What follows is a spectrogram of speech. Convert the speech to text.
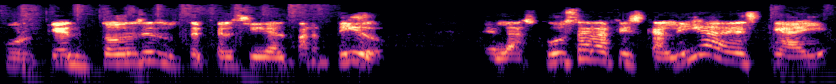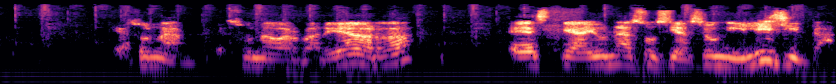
¿Por qué entonces usted persigue al partido? La excusa de la fiscalía es que hay, es una, es una barbaridad, ¿verdad? Es que hay una asociación ilícita.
